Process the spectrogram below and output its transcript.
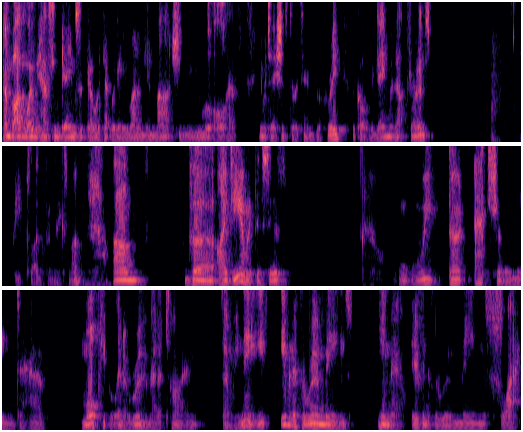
and by the way, we have some games that go with that. We're going to be running in March, and you will all have invitations to attend for free. We call it the Game Without Thrones. Free plug for next month. Um, the idea with this is we don't actually need to have more people in a room at a time than we need, even if the room means email, even if the room means Slack,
